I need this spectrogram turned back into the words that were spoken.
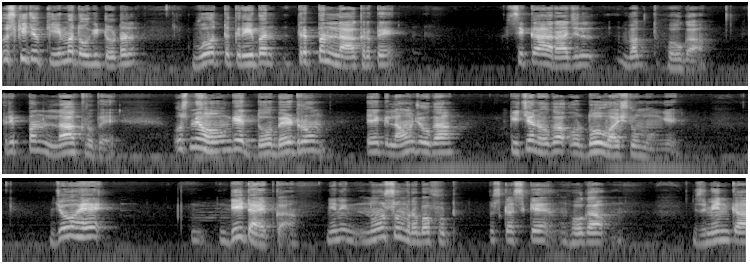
उसकी जो कीमत होगी टोटल वो तकरीबन तिरपन लाख रुपए सिक्का राजल वक्त होगा। तिरपन लाख रुपए। उसमें होंगे दो बेडरूम एक लाउंज होगा किचन होगा और दो वॉशरूम होंगे। जो है डी टाइप का, यानी नौ सौ मुरबा फुट उसका होगा, ज़मीन का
